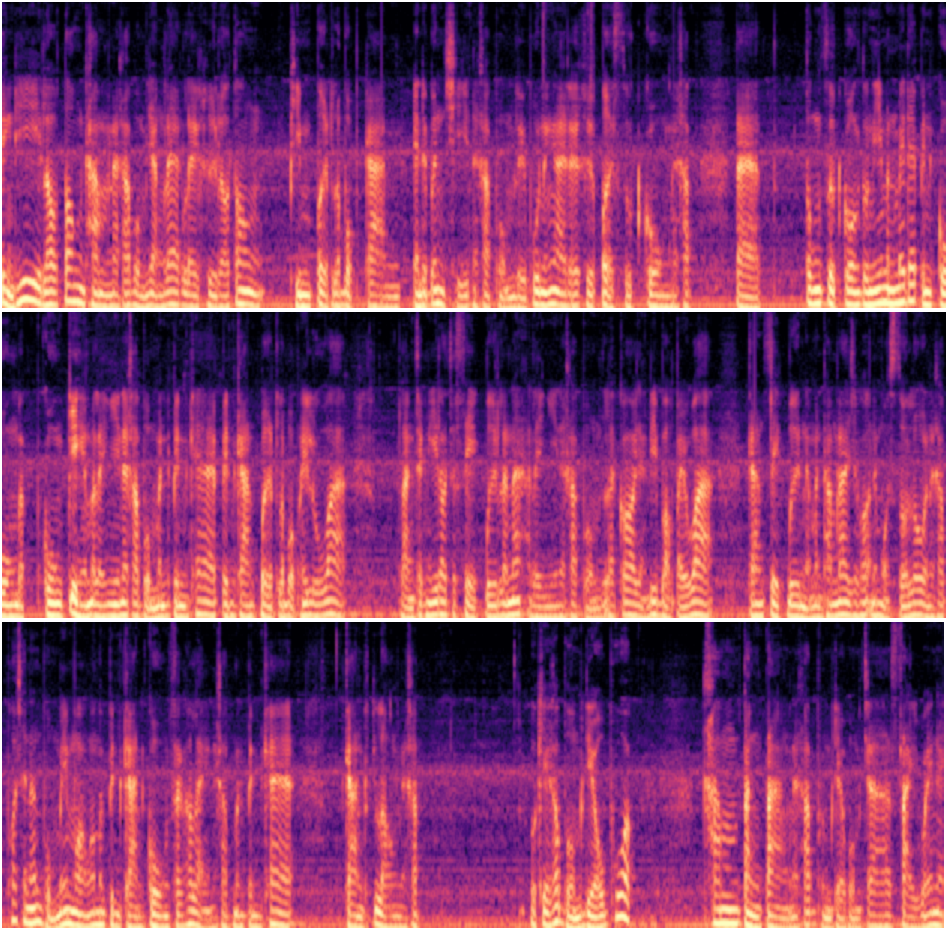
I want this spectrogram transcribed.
สิ่งที่เราต้องทำนะครับ ผมอย่างแรกเลยคือเราต้องพิมพ์เปิดระบบการ enable sheet นะครับผมหรือพูดง่ายๆเลยคือเปิดสูตรโกงนะครับ แต่ตรงสูตรโกงตรงนี้มันไม่ได้เป็นโกงแบบโกงเกมอะไรอย่างนี้นะครับผมมันเป็นแค่เป็นการเปิดระบบให้รู้ว่า หลังจากนี้เราจะเสกปืนแล้วนะอะไรอย่างนี้นะครับผมแล้วก็อย่างที่บอกไปว่าการเสกปืนเนี่ยมันทำได้เฉพาะในโหมดโซโล่นะครับเพราะฉะนั้นผมไม่มองว่ามันเป็นการโกงสักเท่าไหร่นะครับมันเป็นแค่การทดลองนะครับโอเคครับผมเดี๋ยวพวกคำต่างๆนะครับ ผมเดี๋ยวผมจะใส่ไว้ใน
